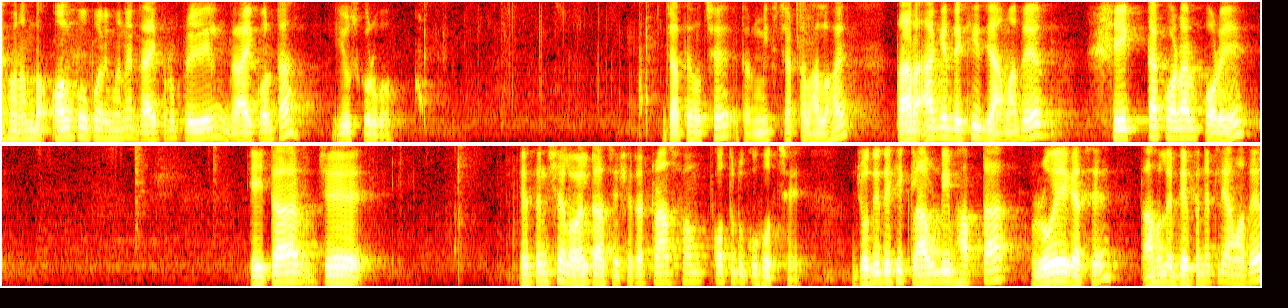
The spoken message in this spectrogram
এখন আমরা অল্প পরিমাণে ডাইপ্রোপিলিন গ্লাইকলটা ইউজ করব। যাতে হচ্ছে এটার মিক্সচারটা ভালো হয়। তার আগে দেখি যে আমাদের শেকটা করার পরে এইটার যে এসেনশিয়াল অয়েলটা আছে, সেটা ট্রান্সফর্ম কতটুকু হচ্ছে? যদি দেখি ক্লাউডি ভাবটা রয়ে গেছে, তাহলে ডেফিনেটলি আমাদের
